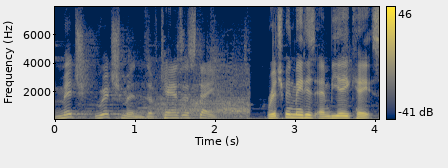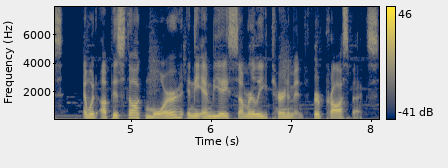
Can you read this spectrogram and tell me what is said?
Mitch Richmond of Kansas State. Richmond made his NBA case and would up his stock more in the NBA Summer League tournament for prospects,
